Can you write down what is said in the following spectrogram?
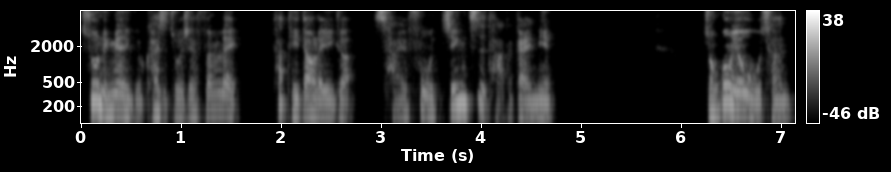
书里面有开始做一些分类，他提到了一个财富金字塔的概念，总共有五层。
